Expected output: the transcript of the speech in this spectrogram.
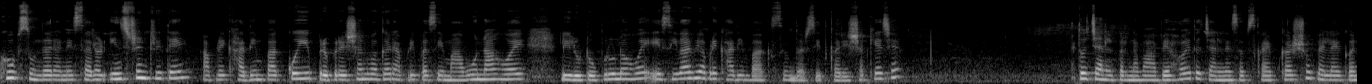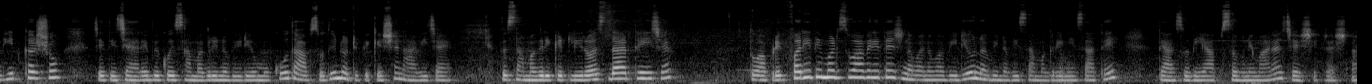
ખૂબ સુંદર અને સરળ ઇન્સ્ટન્ટ રીતે આપણે ખાદીમ પાક કોઈ પ્રિપરેશન વગર આપણી પાસે માવો ના હોય, લીલું ટોપરું ન હોય, એ સિવાય બી આપણે ખાદીમ પાક સુંદર સિદ્ધ કરી શકીએ છીએ. તો ચેનલ પર નવા આવ્યા હોય તો ચેનલને સબસ્ક્રાઈબ કરશો, બેલ આઇકન હિટ કરશો, જેથી જ્યારે બી કોઈ સામગ્રીનો વીડિયો મૂકું તો આપ સુધી નોટિફિકેશન આવી જાય. તો સામગ્રી કેટલી રસદાર થઈ છે? તો આપણે ફરીથી મળશું આવી રીતે જ નવા નવા વીડિયો નવી નવી સામગ્રીની સાથે. ત્યાં સુધી આપ સૌને મારા જય શ્રી કૃષ્ણ.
